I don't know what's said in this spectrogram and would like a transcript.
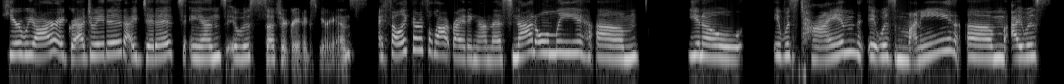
here we are. I graduated, I did it, and it was such a great experience. I felt like there was a lot riding on this, not only, um, you know, it was time, it was money. Um, I was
